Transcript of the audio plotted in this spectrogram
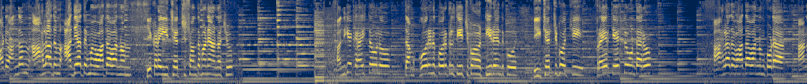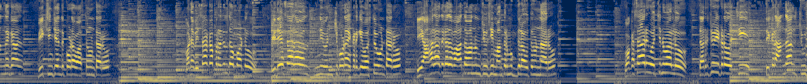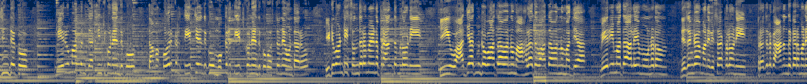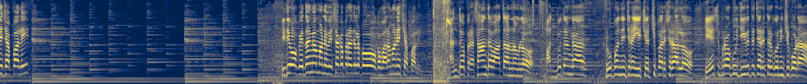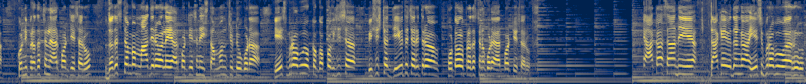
అటు అందం ఆహ్లాదం ఆధ్యాత్మిక వాతావరణం ఇక్కడ ఈ చర్చి సొంతమనే అనొచ్చు. అందుకే క్రైస్తవులు తమ కోరిన కోరికలు తీర్చుకో తీరేందుకు ఈ చర్చికి వచ్చి ప్రేయర్ చేస్తూ ఉంటారు. ఆహ్లాద వాతావరణం కూడా ఆనందంగా వీక్షించేందుకు కూడా వస్తూ ఉంటారు. మన విశాఖ ప్రజలతో పాటు విదేశాల నుంచి కూడా ఇక్కడికి వస్తూ ఉంటారు. ఈ ఆహ్లాదకర వాతావరణం చూసి మంత్రముగ్ధులు అవుతున్నారు ఒకసారి వచ్చిన వాళ్ళు తరచూ ఇక్కడ వచ్చి ఇక్కడ అందాలు చూసేందుకు మాత్రం దర్శించుకునేందుకు తమ కోరికలు తీర్చేందుకు మొక్కలు తీర్చుకునేందుకు వస్తూనే ఉంటారు. ఇటువంటి సుందరమైన ప్రాంతంలోని ఈ ఆధ్యాత్మిక వాతావరణం ఆహ్లాద వాతావరణం మధ్య మేరీమాత ఆలయం ఉండడం నిజంగా మన విశాఖలోని ప్రజలకు ఆనందకరమనే చెప్పాలి. ఇది ఒక విధంగా మన విశాఖ ప్రజలకు ఒక వరమనే చెప్పాలి. ఎంతో ప్రశాంత వాతావరణంలో అద్భుతంగా రూపొందించిన ఈ చర్చి పరిసరాల్లో యేసుప్రభు జీవిత చరిత్ర గురించి కూడా కొన్ని ప్రదర్శనలు ఏర్పాటు చేశారు. ధ్వజస్తంభం మాదిరి వలె ఏర్పాటు చేసిన ఈ స్తంభం చుట్టూ కూడా యేసుప్రభు యొక్క గొప్ప విశిష్ట విశిష్ట జీవిత చరిత్ర ఫోటో ప్రదర్శన కూడా ఏర్పాటు చేశారు. ఆకాశాన్ని తాకే విధంగా యేసుప్రభు వారు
